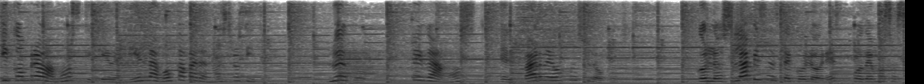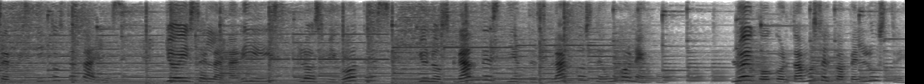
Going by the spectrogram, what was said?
y comprobamos que quede bien la boca para nuestro títere. Luego, pegamos el par de ojos locos. Con los lápices de colores podemos hacer distintos detalles. Yo hice la nariz, los bigotes y unos grandes dientes blancos de un conejo. Luego cortamos el papel lustre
